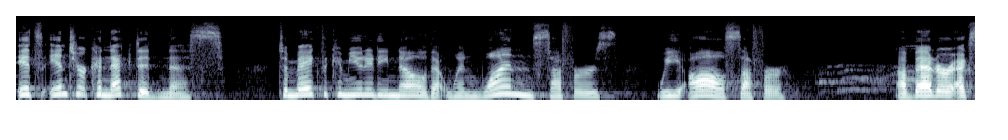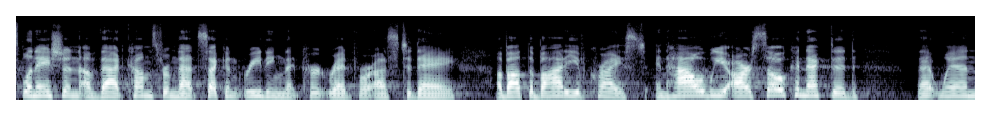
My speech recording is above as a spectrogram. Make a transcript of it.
its interconnectedness, to make the community know that when one suffers, we all suffer. A better explanation of that comes from that second reading that Kurt read for us today. about the body of Christ and how we are so connected that when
